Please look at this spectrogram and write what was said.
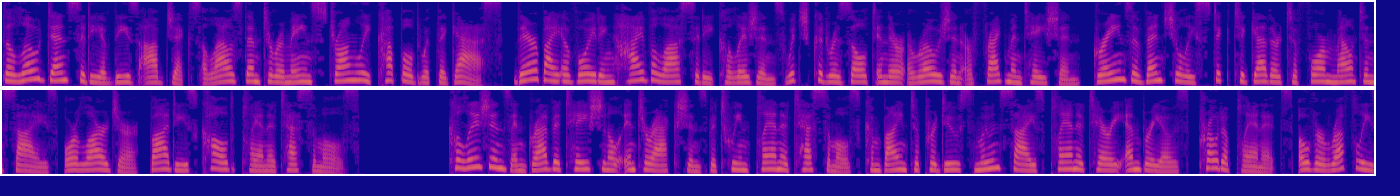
The low density of these objects allows them to remain strongly coupled with the gas, thereby avoiding high-velocity collisions which could result in their erosion or fragmentation. Grains eventually stick together to form mountain-size or larger bodies called planetesimals. Collisions and gravitational interactions between planetesimals combine to produce moon-size planetary embryos protoplanets over roughly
